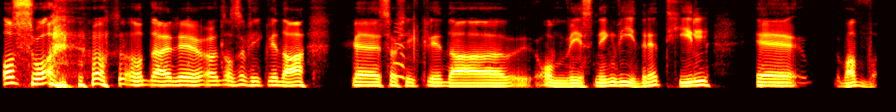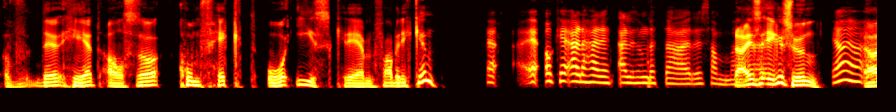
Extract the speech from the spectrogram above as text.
Og så, og, der, og, og så fikk vi da eh, så fikk vi da omvisning videre til eh, hva, Det het altså Konfekt- og iskremfabrikken. Eh, ok, er det her er liksom dette her samme Det er i Egersund. Ja, ja. Ja,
